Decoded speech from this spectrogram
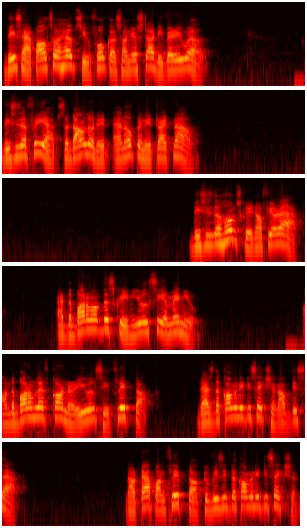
This app also helps you focus on your study very well. This is a free app so download it and open it right now. This is the home screen of your app. At the bottom of the screen, you will see a menu. On the bottom left corner, you will see Flip Talk. That's the community section of this app. Now tap on Flip Talk to visit the community section.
